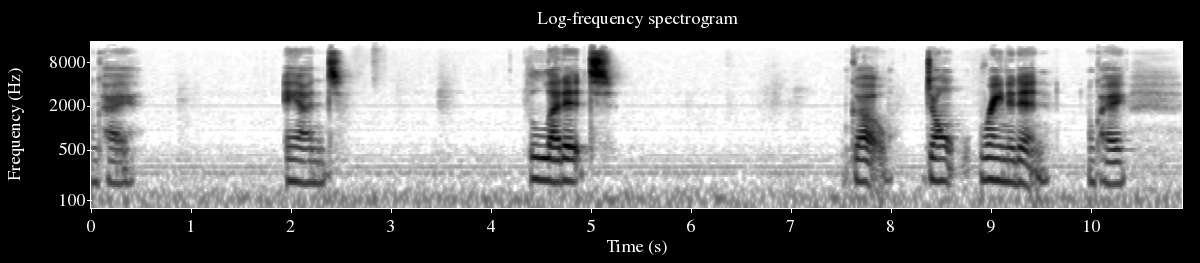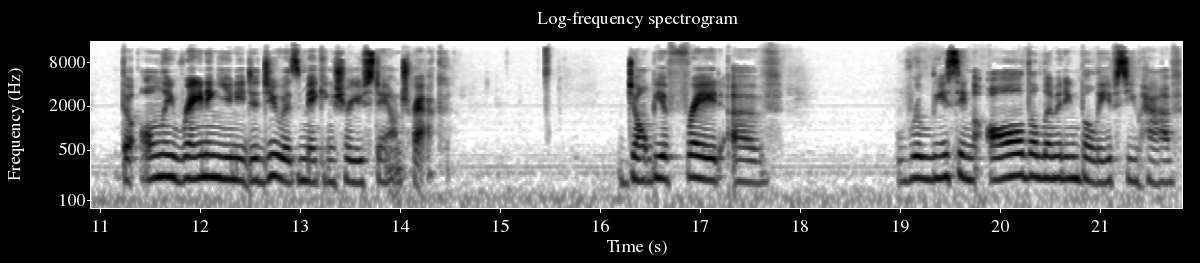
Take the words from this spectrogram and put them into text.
Okay and let it go. Don't rein it in, okay? The only reining you need to do is making sure you stay on track. Don't be afraid of releasing all the limiting beliefs you have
